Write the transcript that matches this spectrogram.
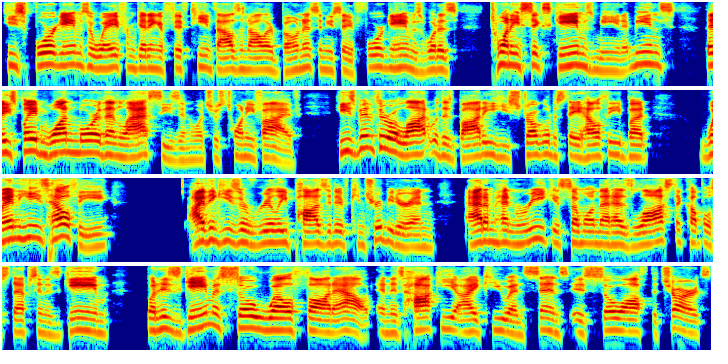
He's four games away from getting a fifteen thousand dollar bonus, and you say four games. What does twenty six games mean? It means that he's played one more than last season, which was twenty five. He's been through a lot with his body. He's struggled to stay healthy, but when he's healthy, I think he's a really positive contributor. And Adam Henrique is someone that has lost a couple steps in his game, but his game is so well thought out and his hockey IQ and sense is so off the charts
